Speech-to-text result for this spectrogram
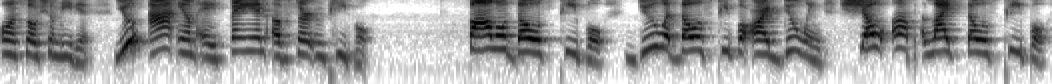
on social media. You I am a fan of certain people. Follow those people. Do what those people are doing. Show up like those people.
